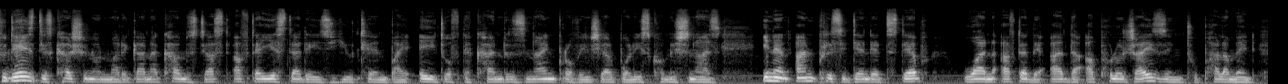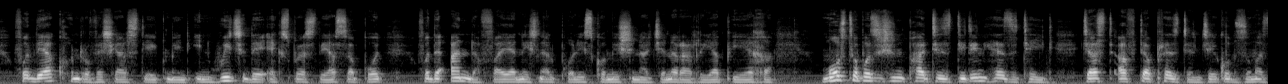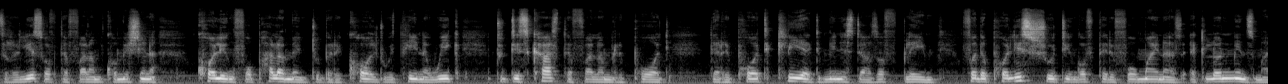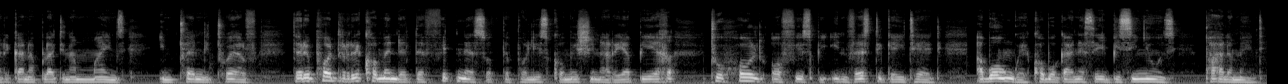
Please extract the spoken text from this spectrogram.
Today's discussion on Marikana comes just after yesterday's U-turn by eight of the country's nine provincial police commissioners in an unprecedented step, one after the other apologizing to Parliament for their controversial statement in which they expressed their support for the under fire National Police Commissioner General Ria Phiyega most opposition parties didn't hesitate just after President Jacob Zuma's release of the Farlam Commission calling for Parliament to be recalled within a week to discuss the Farlam report. The report cleared ministers of blame for the police shooting of 34 miners at Lonmin's Marikana Platinum Mines in 2012. The report recommended the fitness of the police commissioner Phiyega to hold office be investigated. Abongwe Kobokana, SABC News, Parliament.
